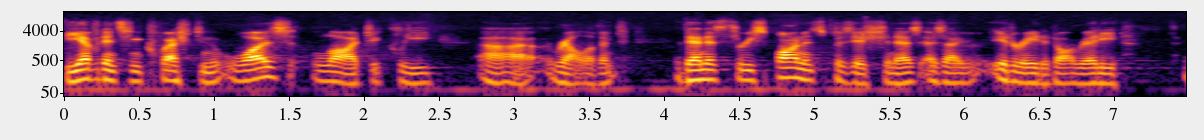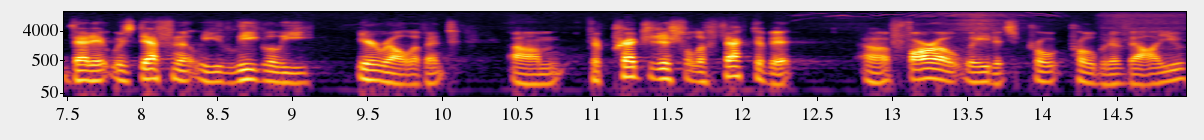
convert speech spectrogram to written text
the evidence in question was logically uh, relevant, then it's the respondent's position, as, as I've iterated already, that it was definitely legally irrelevant. Um, the prejudicial effect of it uh, far outweighed its pro probative value.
